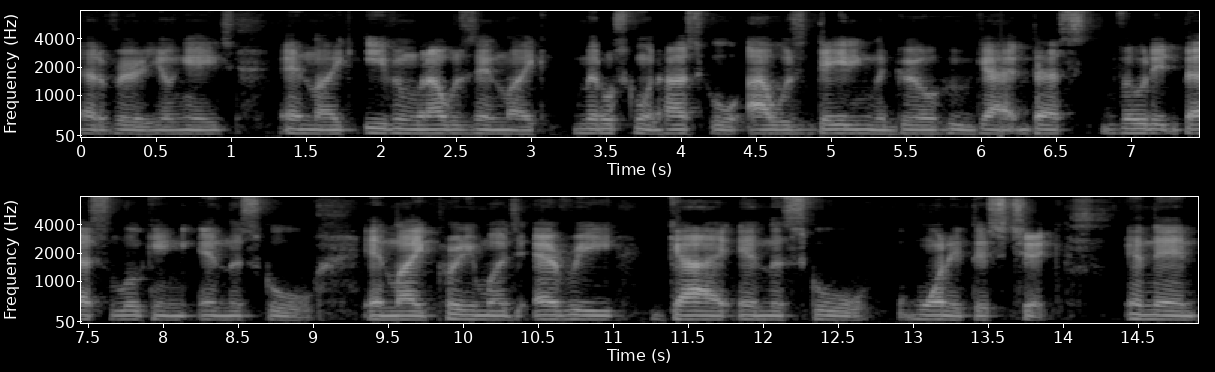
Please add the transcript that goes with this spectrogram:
at a very young age. And like even when I was in like middle school and high school, I was dating the girl who got best voted best looking in the school, and like pretty much every guy in the school wanted this chick, and then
